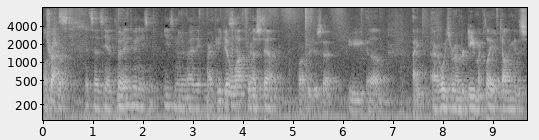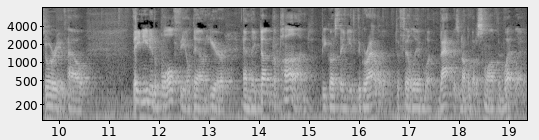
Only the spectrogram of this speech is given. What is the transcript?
well, Trust. It says, yeah, put into an easement, easement by the Arthur. He did a lot Doucette for this Trust. town, Arthur Doucette. He, um, I, I always remember Dee McClave telling me the story of how they needed a ball field down here, and they dug the pond because they needed the gravel to fill in what, that was nothing but a swamp and wetland.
